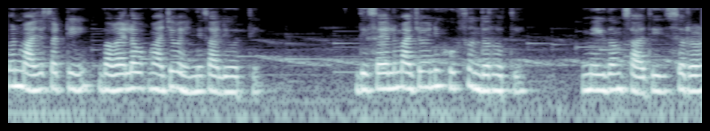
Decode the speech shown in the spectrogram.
पण माझ्यासाठी बघायला माझी बहिणीच आली होती. दिसायला माझी बहिणी खूप सुंदर होती. मी एकदम साधी सरळ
